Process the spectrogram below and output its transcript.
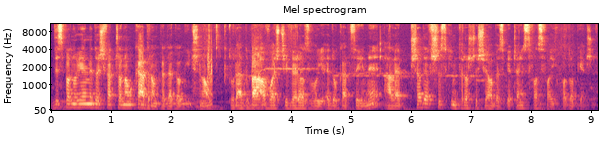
Dysponujemy doświadczoną kadrą pedagogiczną, która dba o właściwy rozwój edukacyjny, ale przede wszystkim troszczy się o bezpieczeństwo swoich podopiecznych.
